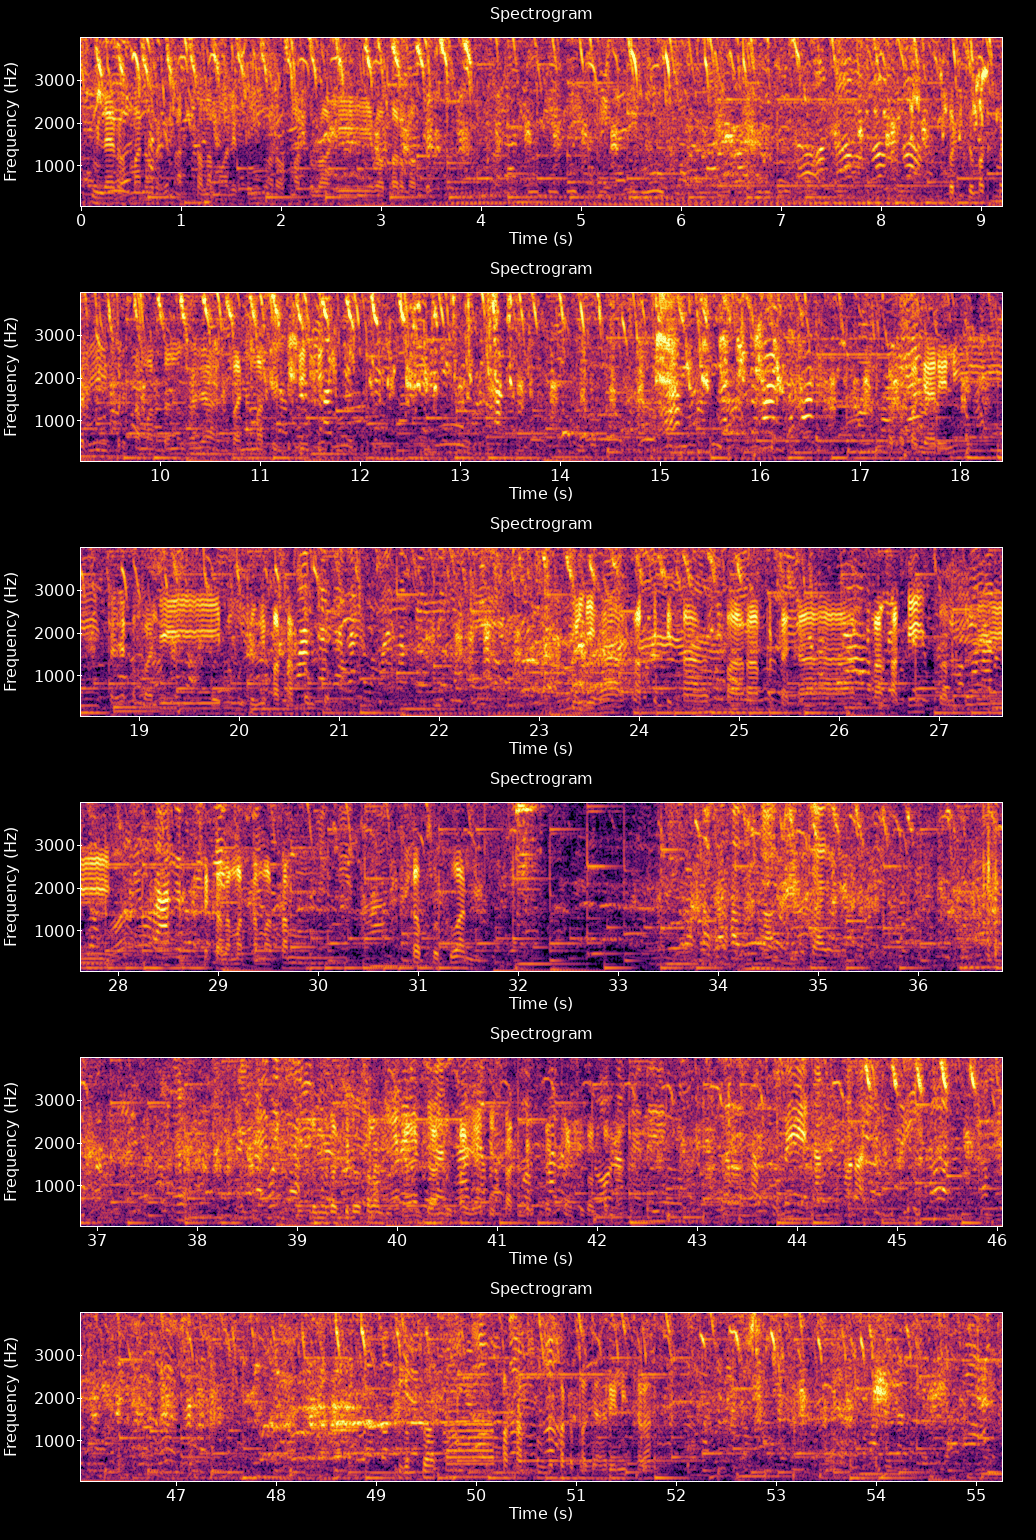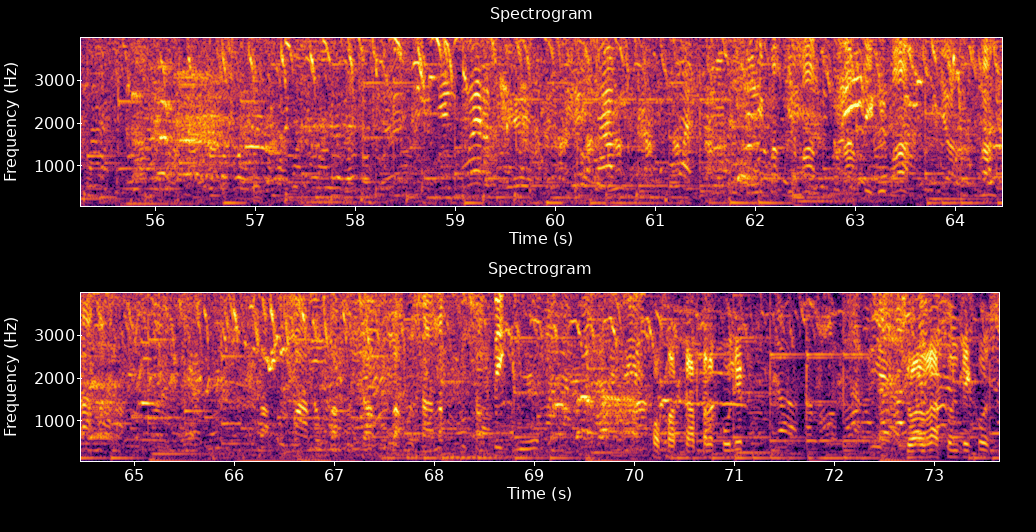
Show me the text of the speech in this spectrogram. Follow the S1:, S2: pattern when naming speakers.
S1: Bismillahirrahmanirrahim. Assalamualaikum warahmatullahi wabarakatuh. Berjumpa kembali bersama channel saya Banyumas TV Pada pagi hari ini saya kembali mengunjungi pasar Sungguh melihat aktivitas para pedagang transaksi jual beli segala macam-macam kebutuhan sebelum ke video selanjutnya jangan lupa ya di subscribe dan juga komen. Untuk cuaca pasar sumbu pada pagi hari ini cerah obat gatal kulit. Jual racun tikus.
